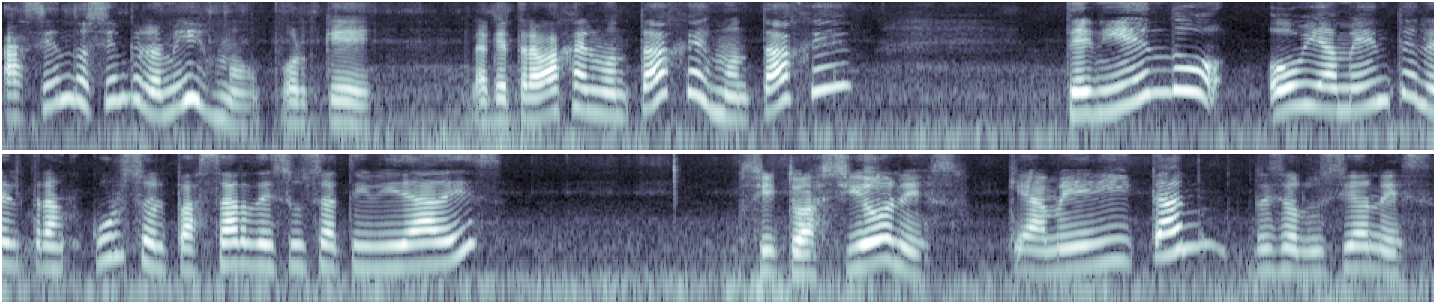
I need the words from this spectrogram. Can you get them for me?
haciendo siempre lo mismo, porque la que trabaja en montaje es montaje, teniendo obviamente en el transcurso, el pasar de sus actividades, situaciones que ameritan resoluciones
